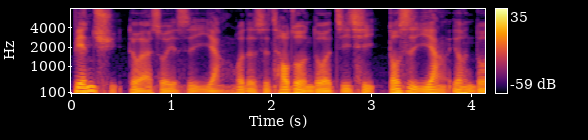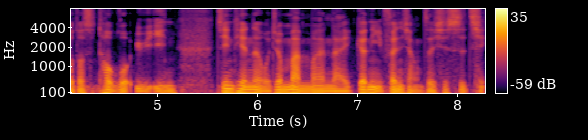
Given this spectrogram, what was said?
编曲对我来说也是一样，或者是操作很多的机器都是一样，有很多都是透过语音。今天呢，我就慢慢来跟你分享这些事情。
